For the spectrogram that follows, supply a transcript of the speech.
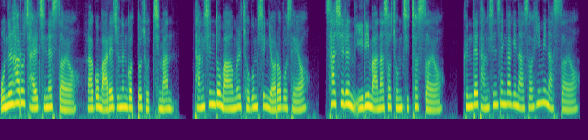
오늘 하루 잘 지냈어요. 라고 말해주는 것도 좋지만 당신도 마음을 조금씩 열어보세요. 사실은 일이 많아서 좀 지쳤어요. 근데 당신 생각이 나서 힘이 났어요.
